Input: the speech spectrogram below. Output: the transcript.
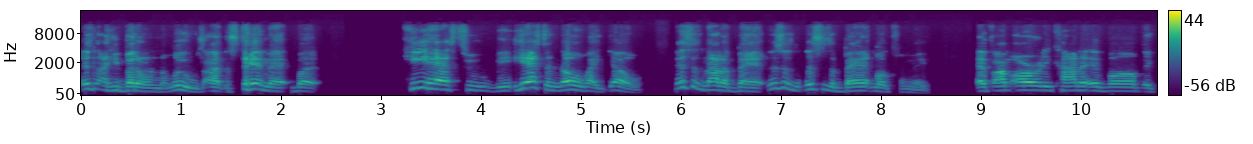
it's not he bet on them to lose. I understand that, but he has to be. He has to know, like, yo, this is not a bad. This is this is a bad look for me. If I'm already kind of involved, it.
